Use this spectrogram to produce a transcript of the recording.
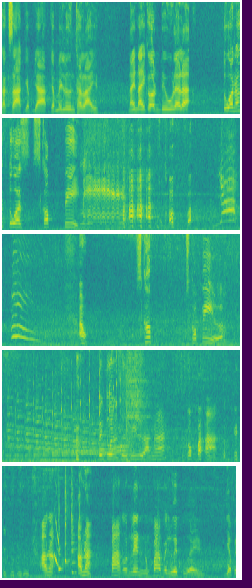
สักสากหยาบหยาบจะไม่ลื่นถลายไหนๆก็ดูแล้วล่ะ ตัวนั้นตัวสกอปปี้สกอปยาเอ้าสกอปสกอปปี้เหรอเป็นตัวหนังสือสีเหลืองนะก็ป้า เอานะเอานะป้าก็เล่นของป้าไปเรื่อยเปื่อย อย่าไป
